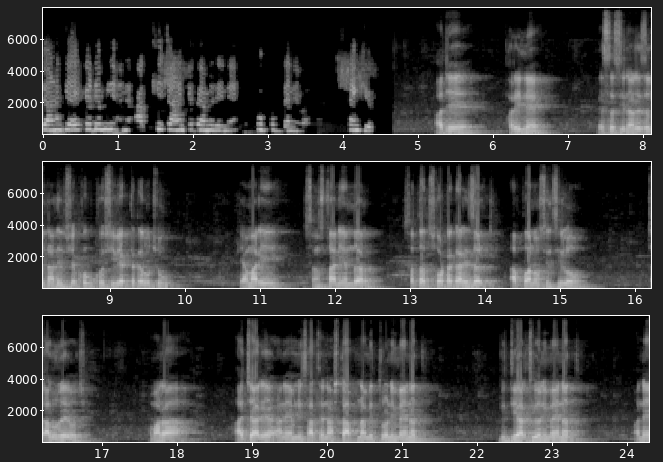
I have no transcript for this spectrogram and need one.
ચાણક્ય એકેડેમી અને આખી ચાણક્ય ફેમિલીને ખૂબ ખૂબ ધન્યવાદ. થેન્ક યુ આજે ફરીને એસએસસીના રિઝલ્ટના દિવસે ખૂબ ખુશી વ્યક્ત કરું છું. કે અમારી સંસ્થાની અંદર સતત સો ટકા રિઝલ્ટ આપવાનો સિલસિલો ચાલુ રહ્યો છે. અમારા આચાર્ય અને એમની સાથેના સ્ટાફના મિત્રોની મહેનત, વિદ્યાર્થીઓની મહેનત અને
